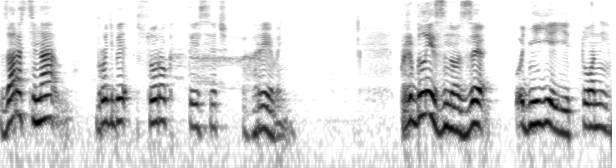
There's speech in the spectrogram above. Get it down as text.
Зараз ціна вроді би 40 тисяч гривень. Приблизно з однієї тони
